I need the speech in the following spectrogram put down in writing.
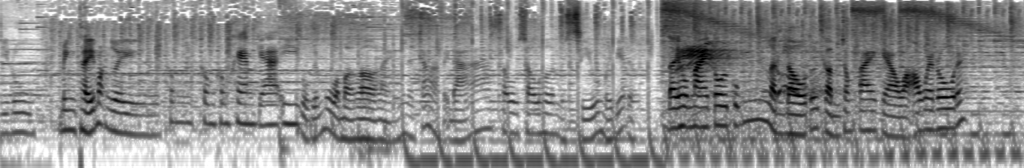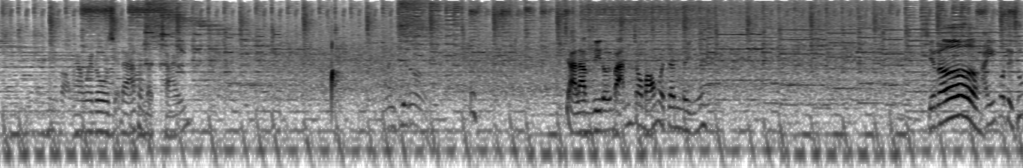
zero. Mình thấy mọi người không không không khen cái AI của cái mùa MG này, nên là chắc là phải đá sâu sâu hơn một xíu mới biết được. Đây, hôm nay tôi cũng lần đầu tôi cầm trong tay kèo Aguero đấy. Hy vọng Aguero sẽ đá thật là cháy. Chả làm gì đội bạn cho bóng vào chân mình nữa Shearer Anh có thể sút.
